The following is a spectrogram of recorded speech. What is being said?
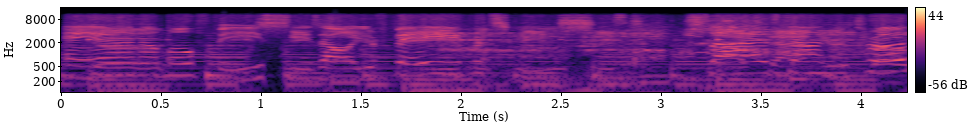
Animal feces, all your favorite species, slides down your throats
